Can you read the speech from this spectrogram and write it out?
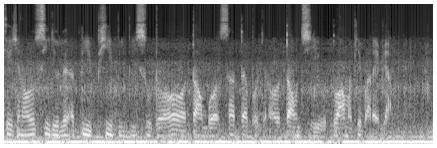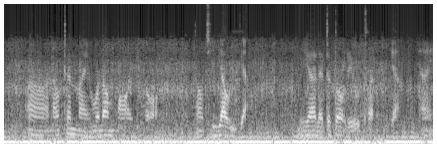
ကဲကျွန်တော်တို့စီတွေလည်းအပြည့်ဖြည့်ပြီးပြီဆိုတော့တောင်ပေါ်ဆက်တက်ပေါ်ကျွန်တော်တို့တောင်ချီကိုသွားမှာဖြစ်ပါတယ်ဗျအာနောက်ထပ်နိုင်ဝက်လောက်မော်ပြီးတော့ တောင်ချီရောက်ပြီဗျနေရာလည်းတော်တော်လေးကိုထွက်နေဗျရိုင်း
